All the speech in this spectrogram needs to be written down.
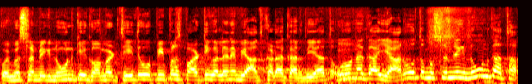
کوئی مسلم لیگ نون کی گورنمنٹ تھی تو وہ پیپلز پارٹی والے نے بھی ہاتھ کھڑا کر دیا۔ تو انہوں نے کہا یار وہ تو مسلم لیگ نون کا تھا۔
